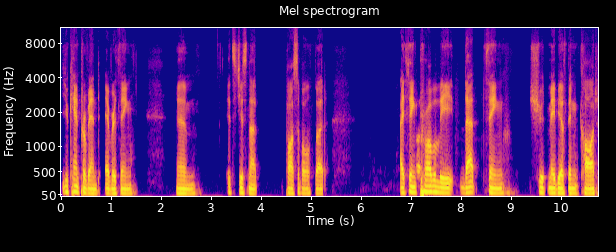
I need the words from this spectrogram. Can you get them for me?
you can't prevent everything. Um, it's just not possible, but I think probably that thing should maybe have been caught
